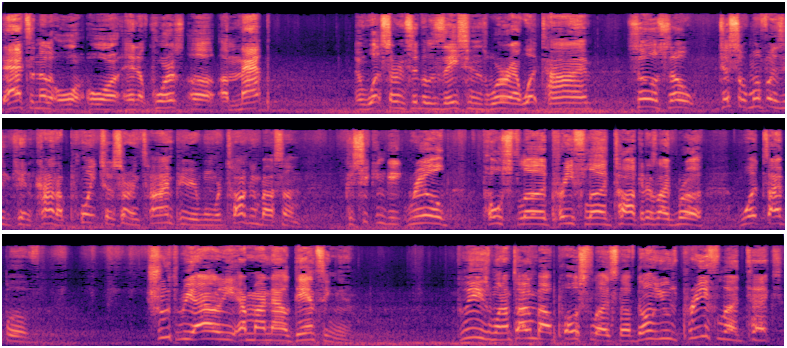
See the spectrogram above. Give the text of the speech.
that's another. Or or and of course uh, a map and what certain civilizations were at what time. So so just so motherfuckers can kind of point to a certain time period when we're talking about something. Because she can get real post flood, pre flood talk, and it's like, bruh, what type of truth reality am I now dancing in? Please, when I'm talking about post flood stuff, don't use pre flood text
